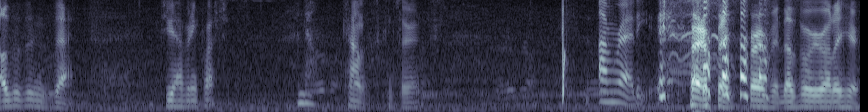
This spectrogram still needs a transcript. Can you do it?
other than that, do you have any questions, no, comments, concerns? I'm ready. perfect, perfect. That's what we want to hear.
